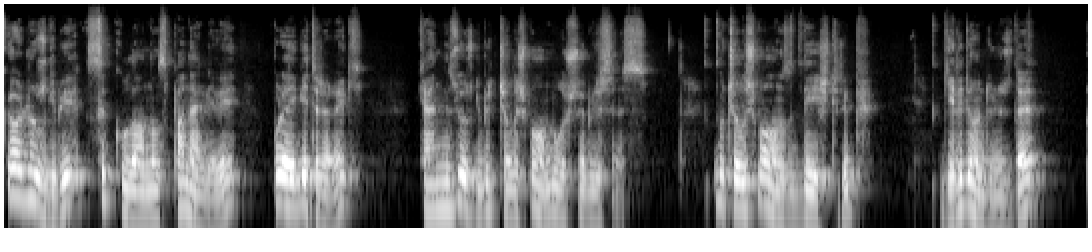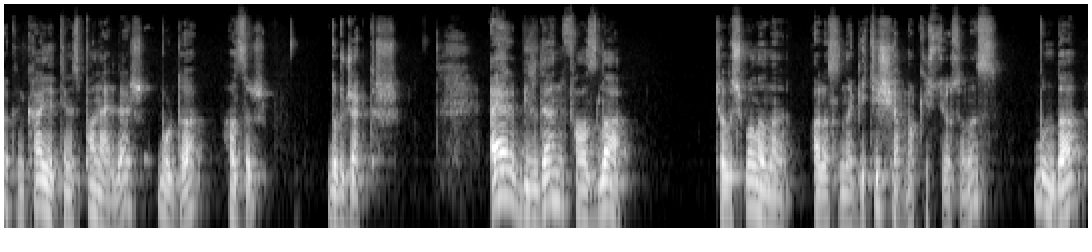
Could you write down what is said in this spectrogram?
Gördüğünüz gibi sık kullandığınız panelleri buraya getirerek kendinize özgü bir çalışma alanı oluşturabilirsiniz. Bu çalışma alanınızı değiştirip geri döndüğünüzde bakın kaydettiğiniz paneller burada hazır duracaktır. Eğer birden fazla çalışma alanı arasında geçiş yapmak istiyorsanız bunu da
